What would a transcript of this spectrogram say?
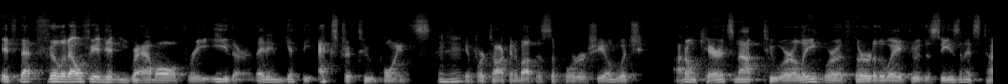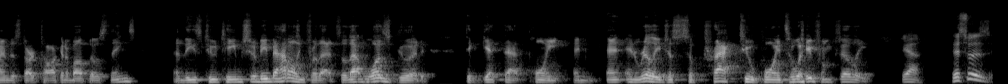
it's that Philadelphia didn't grab all three either. They didn't get the extra two points. Mm-hmm. If we're talking about the supporter shield, which I don't care. It's not too early. We're a third of the way through the season. It's time to start talking about those things. And these two teams should be battling for that. So that mm-hmm. was good to get that point and, and and really just subtract two points away from Philly. Yeah. This was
